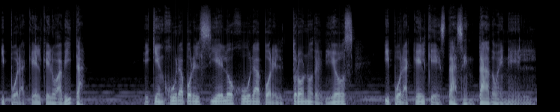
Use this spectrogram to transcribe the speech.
y por aquel que lo habita. Y quien jura por el cielo, jura por el trono de Dios y por aquel que está sentado en él.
